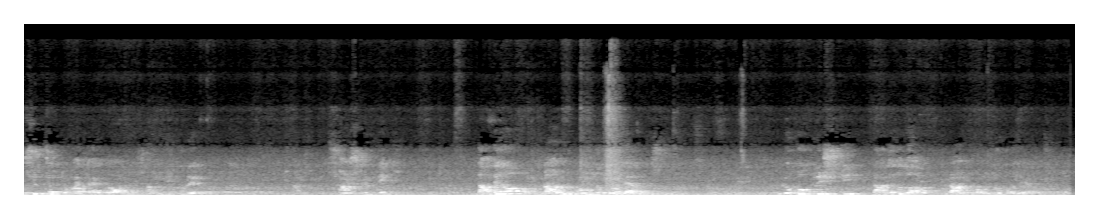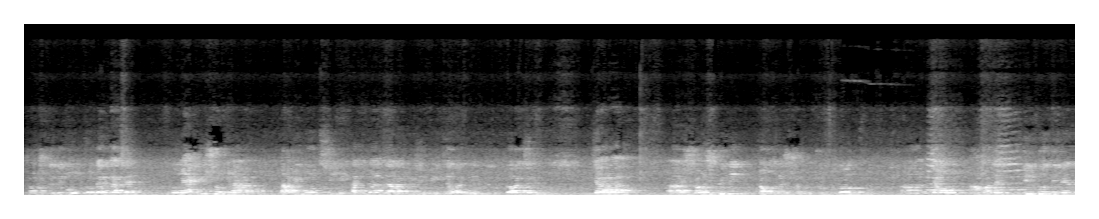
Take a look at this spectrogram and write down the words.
অসিত চট্টোপাধ্যায় দল শান্তিপুরের সাংস্কৃতিক তাদেরও প্রাণ বন্ধ করে দেওয়া হয়েছে। লোককৃষ্টি তাদেরও দল প্রাণ বন্ধ করে দেওয়া সংস্কৃতি মন্ত্রকের কাছে এবং একই সঙ্গে দাবি করছি এখানকার যারা বিজেপি যারা নেতৃত্ব আছেন যারা আহ, সাংস্কৃতিক জগতের সঙ্গে যুক্ত যেমন আমাদের দীর্ঘদিনের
